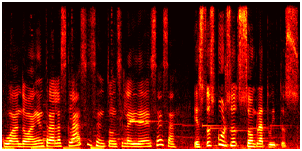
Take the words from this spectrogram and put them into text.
cuando van a entrar a las clases, entonces la idea es esa. Estos cursos son gratuitos.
